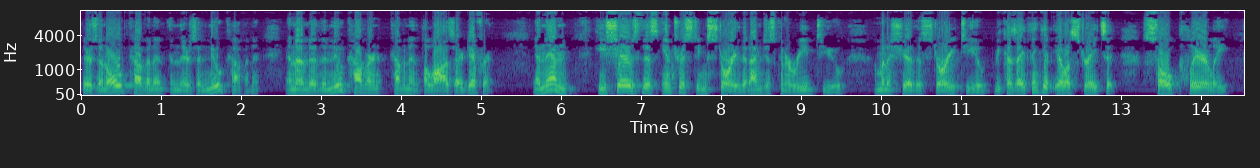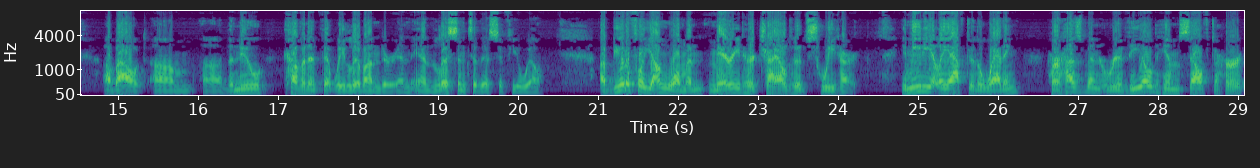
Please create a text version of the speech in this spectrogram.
There's an old covenant and there's a new covenant. And under the new covenant, covenant the laws are different. And then he shares this interesting story that I'm just going to read to you. I'm going to share this story to you because I think it illustrates it so clearly about um, uh, the new covenant that we live under. And, and listen to this, if you will. A beautiful young woman married her childhood sweetheart. Immediately after the wedding, her husband revealed himself to her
